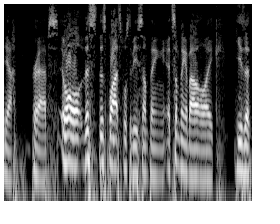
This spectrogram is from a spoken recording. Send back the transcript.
Yeah, perhaps. Well, this this plot's supposed to be something. It's something about like he's a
